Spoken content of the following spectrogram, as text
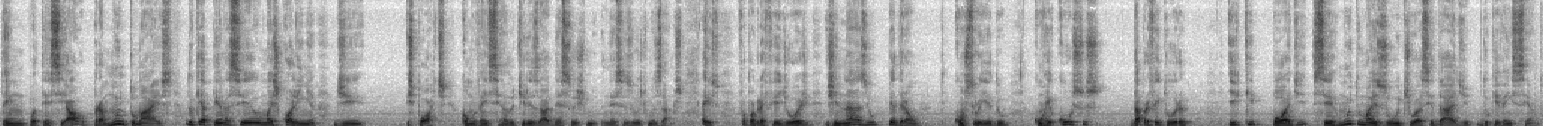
Tem um potencial para muito mais do que apenas ser uma escolinha de esporte, como vem sendo utilizado nesses últimos, nesses últimos anos. É isso. Fotografia de hoje: Ginásio Pedrão, construído com recursos da prefeitura e que pode ser muito mais útil à cidade do que vem sendo.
